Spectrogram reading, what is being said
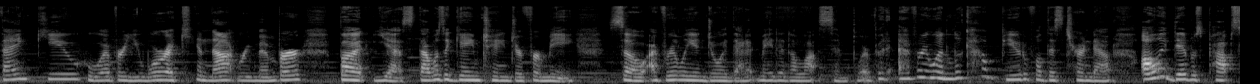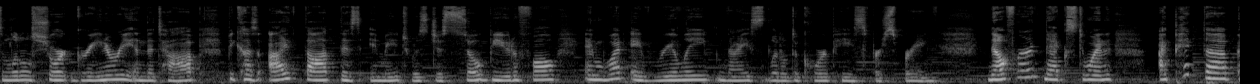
thank you, whoever you were. I cannot remember, but yes, that was a game changer for me. So I've really enjoyed that. It made it a lot simpler. But everyone, look how beautiful this turned out. All I did was pop some little short greenery in the top because I thought this image was just so beautiful and what a really nice little decor piece for spring. Now for our next one, I picked up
